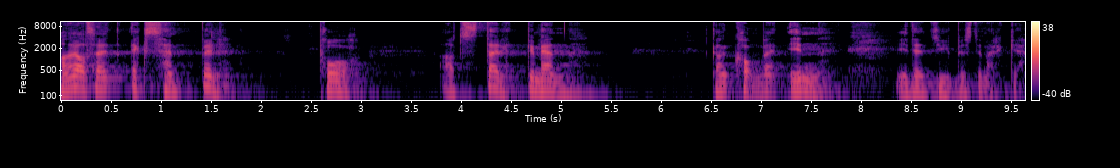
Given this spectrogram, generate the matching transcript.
Han er altså et eksempel på at sterke menn kan komme inn i det dypeste mørket.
